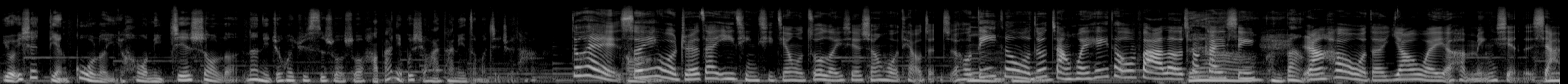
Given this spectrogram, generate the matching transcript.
有一些点过了以后，你接受了，那你就会去思索说，好吧，你不喜欢它，你怎么解决它？对，所以嗯我觉得在疫情期间，我做了一些生活调整之后，嗯第一个我就嗯长回黑头发了，超开心。，很棒，然后我的腰围也很明显的下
